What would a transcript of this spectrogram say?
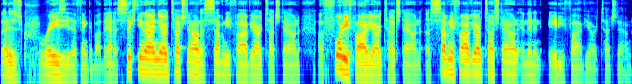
That is crazy to think about. They had a 69 yard touchdown, a 75 yard touchdown, a 45 yard touchdown, a 75 yard touchdown, and then an 85 yard touchdown.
